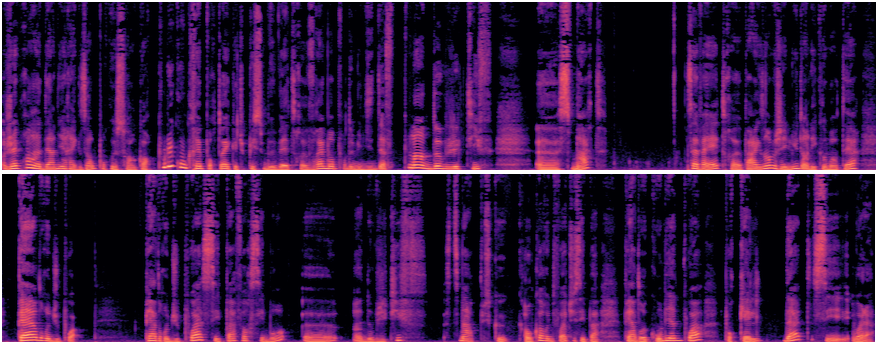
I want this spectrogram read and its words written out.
Je vais prendre un dernier exemple pour que ce soit encore plus concret pour toi et que tu puisses me mettre vraiment pour 2019 plein d'objectifs euh, smart ça va être, euh, par exemple, j'ai lu dans les commentaires, perdre du poids. Perdre du poids, c'est pas forcément euh, un objectif smart, puisque, encore une fois, tu sais pas perdre combien de poids, pour quelle date, c'est. Voilà.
